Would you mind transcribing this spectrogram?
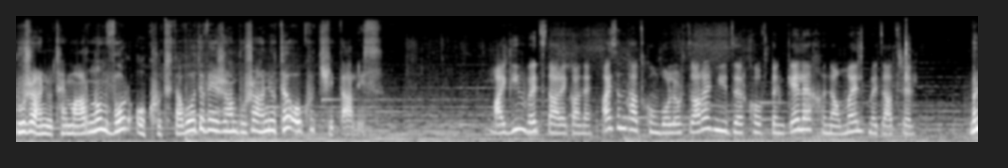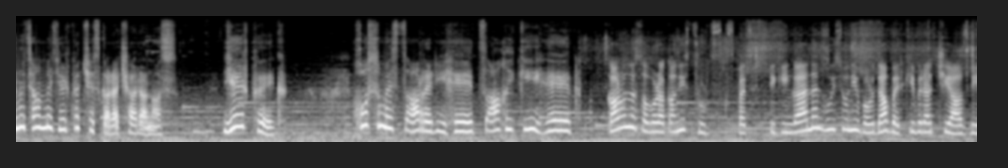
բուժանյութ եմ առնում, որ օգուտ տա, որովհետև այժմ բուժանյութը օգուտ չի տալիս։ Այգին 6 տարեկան է։ Այս ընթացքում բոլոր ծառերն իր ձեռքով տնկել է, խնամել, մեծացրել։ Բնության մեջ երբեք չես կարա չարանաս։ Երբեք խոսում ես ծառերի հետ, ծաղիկի հետ։ Կարոնը սովորականից ցուրտ սկսվեց։ Տիկինգայանեն հույս ունի, որ դա բերքի վրա չի ազդի։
